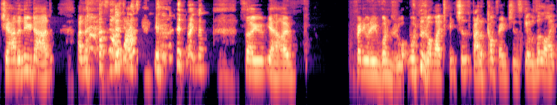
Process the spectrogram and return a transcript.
she had a new dad, and That's not a dad. yeah, right now. So yeah, I've for anyone who wonders what wonders what my attention span or comprehension skills are like.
